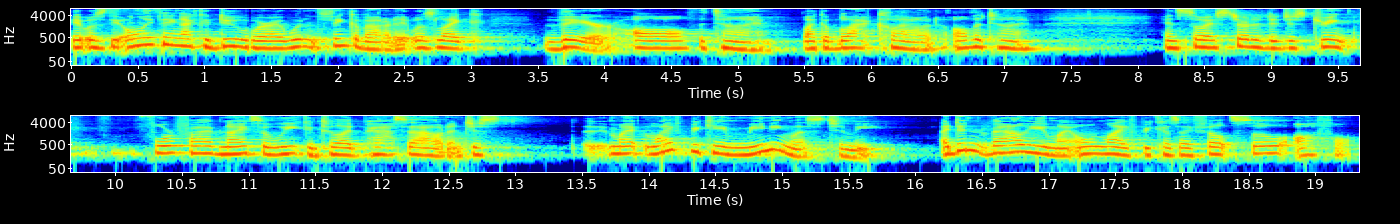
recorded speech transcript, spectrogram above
It was the only thing I could do where I wouldn't think about it. It was like there all the time, like a black cloud all the time. And so I started to just drink four or five nights a week until I'd pass out and just my life became meaningless to me. I didn't value my own life because I felt so awful.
